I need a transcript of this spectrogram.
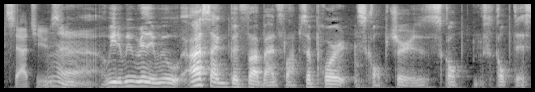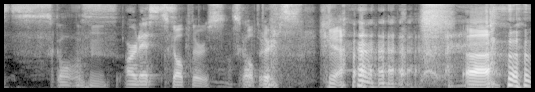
statues. No, no. We, we really we us at Good Slop Bad Slop support sculptures, sculpt sculptists, skulls, artists, Sculptors, Sculptors. sculptors. yeah. uh,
